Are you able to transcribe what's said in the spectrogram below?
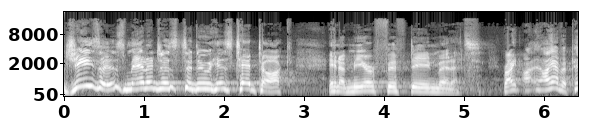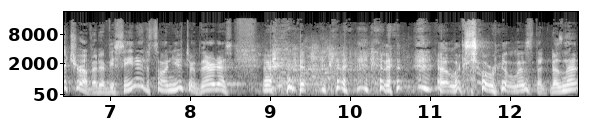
Jesus manages to do his TED talk in a mere 15 minutes right? I, I, have a picture of it. Have you seen it? It's on YouTube. There it is. and it looks so realistic, doesn't it?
